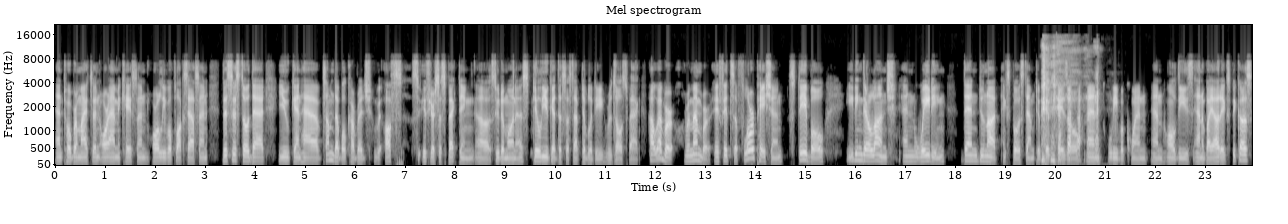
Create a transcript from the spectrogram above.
and tobramycin or amikacin or levofloxacin. This is so that you can have some double coverage of if you're suspecting uh, pseudomonas till you get the susceptibility results back. However, remember if it's a floor patient, stable, eating their lunch and waiting, then do not expose them to piptazo and Levaquin and all these antibiotics because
